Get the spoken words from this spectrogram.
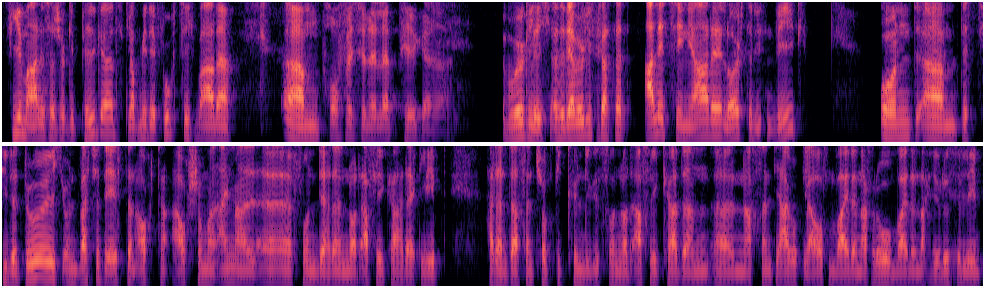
viermal ist er schon gepilgert. Ich glaube, Mitte 50 war er. Ähm, Professioneller Pilgerer. Wirklich. Also der wirklich gesagt hat, alle zehn Jahre läuft er diesen Weg. Und ähm, das zieht er durch. Und weißt du, der ist dann auch, auch schon mal einmal äh, von, der hat in Nordafrika hat er gelebt, hat dann da seinen Job gekündigt, ist von Nordafrika dann äh, nach Santiago gelaufen, weiter nach Rom, weiter nach Jerusalem.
